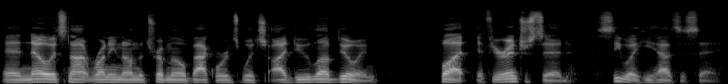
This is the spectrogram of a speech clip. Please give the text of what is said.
And no, it's not running on the treadmill backwards, which I do love doing. But if you're interested, see what he has to say.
